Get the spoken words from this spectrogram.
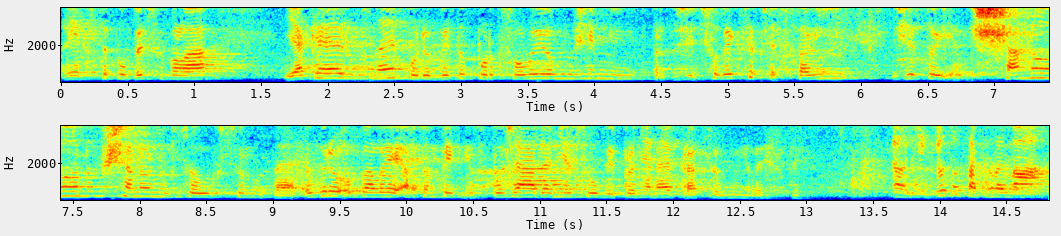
jak jste popisovala, jaké různé podoby to portfolio může mít, protože člověk se představí, že to je šanon, v šanonu jsou vsunuté euroobaly a v tom pěkně spořádaně jsou vyplněné pracovní listy. Někdo to takhle má.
